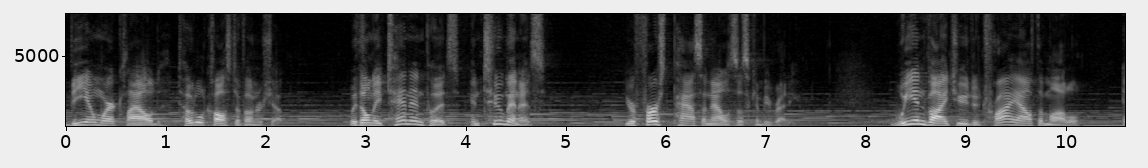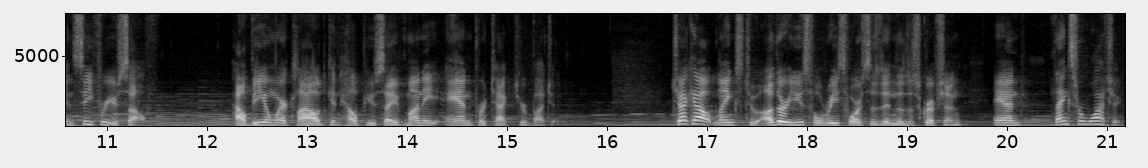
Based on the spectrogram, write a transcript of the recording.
VMware Cloud Total Cost of Ownership. With only 10 inputs in two minutes, your first pass analysis can be ready. We invite you to try out the model and see for yourself how VMware Cloud can help you save money and protect your budget. Check out links to other useful resources in the description, and thanks for watching.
